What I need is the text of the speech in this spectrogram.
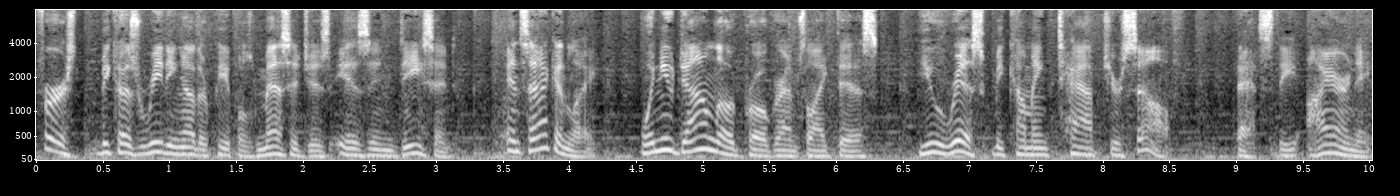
First, because reading other people's messages is indecent. And secondly, when you download programs like this, you risk becoming tapped yourself. That's the irony.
